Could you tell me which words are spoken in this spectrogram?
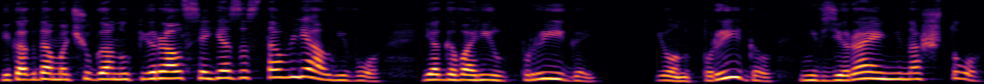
И когда мальчуган упирался, я заставлял его. Я говорил «прыгай». И он прыгал, невзирая ни на что.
